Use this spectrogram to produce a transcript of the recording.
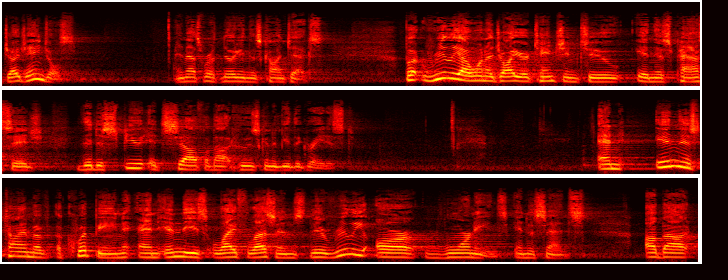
judge angels. And that's worth noting in this context. But really, I want to draw your attention to, in this passage, the dispute itself about who's going to be the greatest. And in this time of equipping and in these life lessons, there really are warnings, in a sense, about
